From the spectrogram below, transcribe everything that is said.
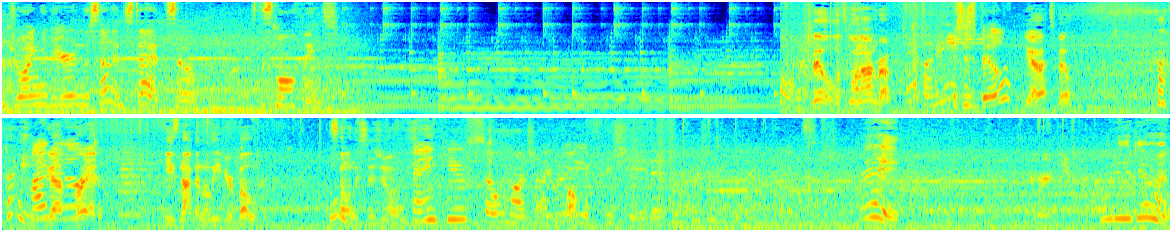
Enjoying a beer in the sun instead. So it's the small things. Bill, what's going on, bro? Hey, buddy. This is Bill. Yeah, that's Bill. Hi, You got Bill. Fred. He's not gonna leave your boat. So this is yours. Thank you so much. I really welcome. appreciate it. Hey. What are you doing?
